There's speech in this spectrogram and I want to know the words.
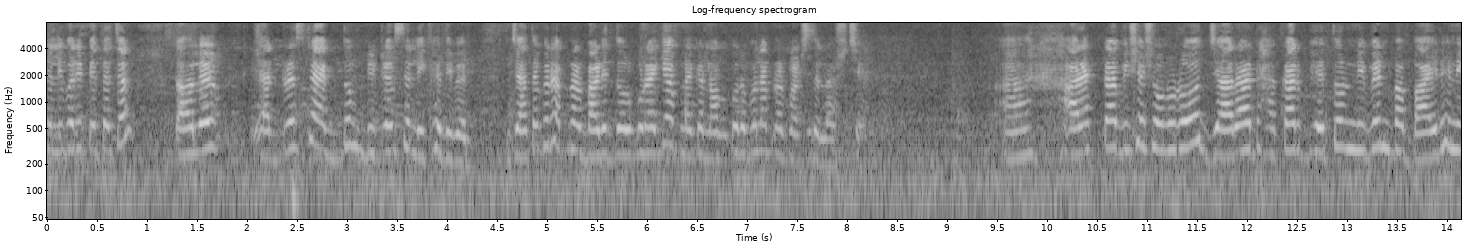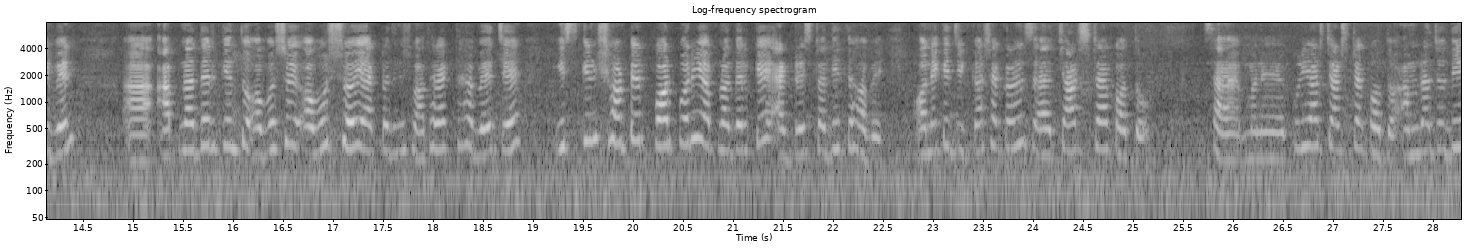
ডেলিভারি পেতে চান, তাহলে অ্যাড্রেসটা একদম ডিটেলসে লিখে দিবেন। যাতে করে আপনার বাড়ির দোরগোড়ায় গিয়ে আপনাকে নক করে বলে আপনার পার্সেল আসছে। আর একটা বিশেষ অনুরোধ, যারা ঢাকার ভেতর নেবেন বা বাইরে নেবেন আপনাদের কিন্তু অবশ্যই অবশ্যই একটা জিনিস মাথায় রাখতে হবে যে স্ক্রিনশটের পরপরই আপনাদেরকে অ্যাড্রেসটা দিতে হবে। অনেকে জিজ্ঞাসা করেন চার্জটা কত? মানে কুরিয়ার চার্জটা কত? আমরা যদি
